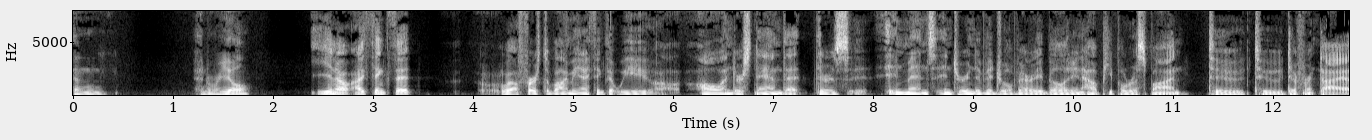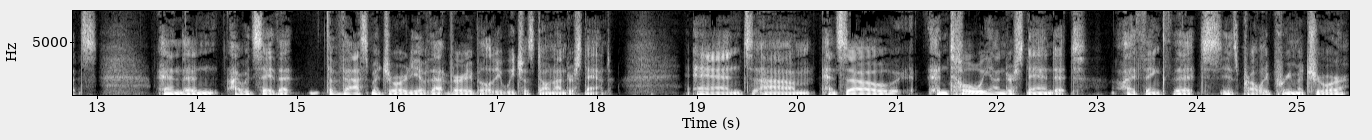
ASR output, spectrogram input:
and and real? You know, I think that. Well, first of all, I mean, I think that we all understand that there's immense inter-individual variability in how people respond to to different diets. And then I would say that the vast majority of that variability we just don't understand. And, um, and so until we understand it, I think that it's probably premature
